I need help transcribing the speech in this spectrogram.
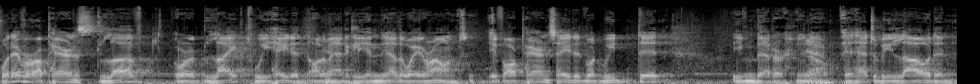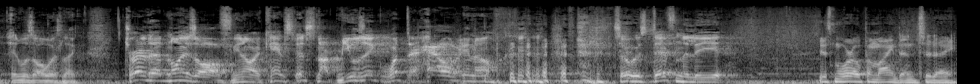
Whatever our parents loved or liked, we hated automatically, and the other way around. If our parents hated what we did, even better. You know, Yeah. it had to be loud, and it was always like, "Turn that noise off." You know, I can't. It's not music. What the hell? You know. so it was definitely It's more open-minded today.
